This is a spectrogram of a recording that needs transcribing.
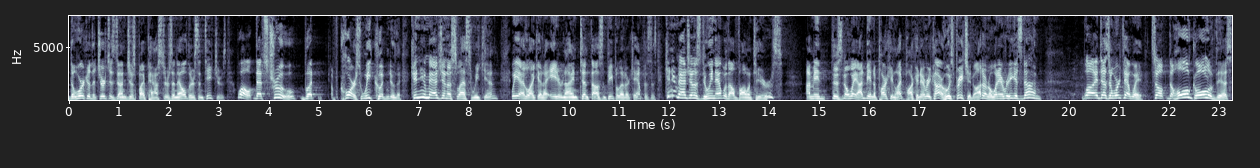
the work of the church is done just by pastors and elders and teachers. Well, that's true, but of course we couldn't do that. Can you imagine us last weekend? We had like at eight or nine, 10,000 people at our campuses. Can you imagine us doing that without volunteers? I mean, there's no way. I'd be in the parking lot parking every car. Who's preaching? I don't know whenever he gets done. Well, it doesn't work that way. So the whole goal of this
